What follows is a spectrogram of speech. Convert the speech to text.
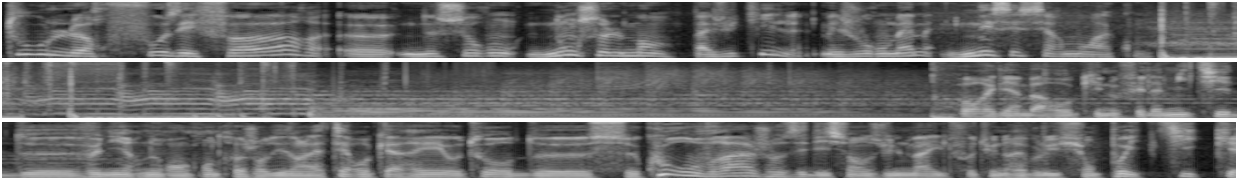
tous leurs faux efforts euh, ne seront non seulement pas utiles, mais joueront même nécessairement à compte. Aurélien Barraud qui nous fait l'amitié de venir nous rencontrer aujourd'hui dans la Terre au carré autour de ce court ouvrage aux éditions Zulma. Il faut une révolution poétique,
